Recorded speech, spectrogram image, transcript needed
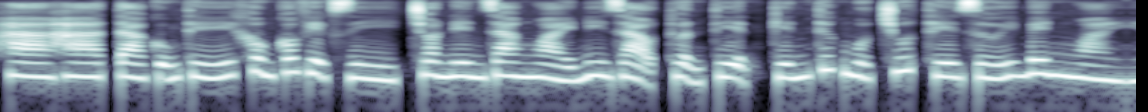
Ha ha ta cũng thế không có việc gì cho nên ra ngoài đi dạo thuận tiện kiến thức một chút thế giới bên ngoài.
